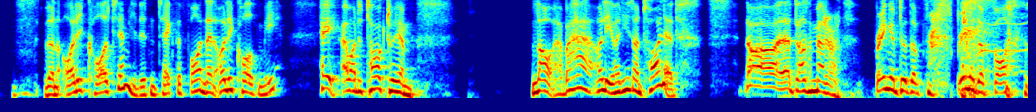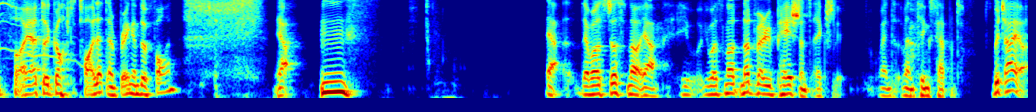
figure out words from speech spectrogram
then Ollie called him. He didn't take the phone. Then Ollie called me. Hey, I want to talk to him. No, but Ollie, but he's on toilet. No, that doesn't matter. Bring him to the bring him the phone. so I had to go to toilet and bring him the phone. Yeah. Mm. Yeah, there was just no. Yeah, he, he was not not very patient actually when when things happened. Which I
